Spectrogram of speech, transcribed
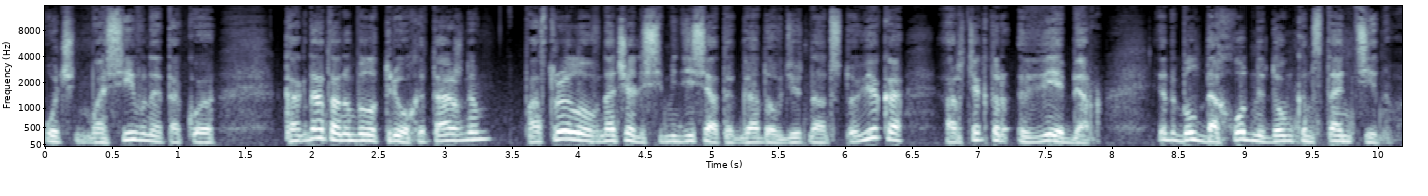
очень массивное такое. Когда-то оно было трехэтажным, Построил его в начале 70-х годов 19 века архитектор Вебер. Это был доходный дом Константинова.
